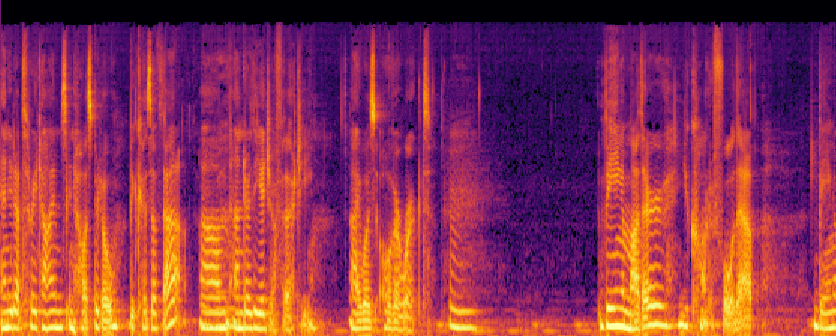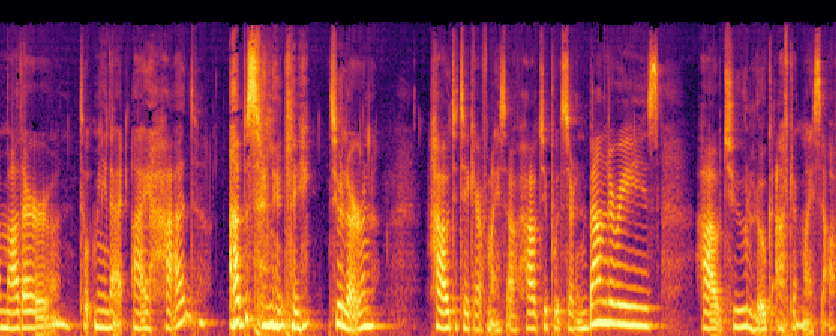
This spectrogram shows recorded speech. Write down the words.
ended up three times in hospital because of that um, under the age of 30. I was overworked. Mm. Being a mother, you can't afford that. Being a mother taught me that I had absolutely to learn how to take care of myself, how to put certain boundaries, how to look after myself.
